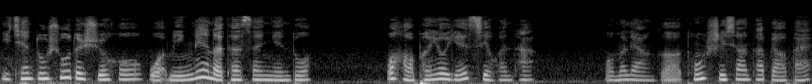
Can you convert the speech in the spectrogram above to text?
以前读书的时候，我明恋了他三年多，我好朋友也喜欢他，我们两个同时向他表白。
